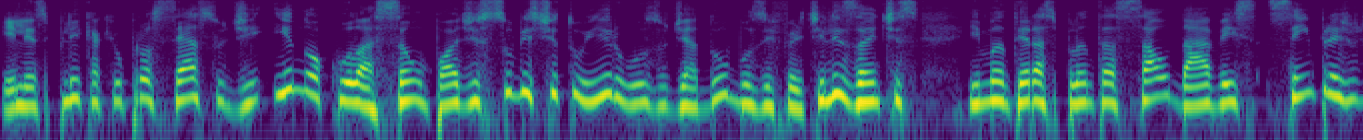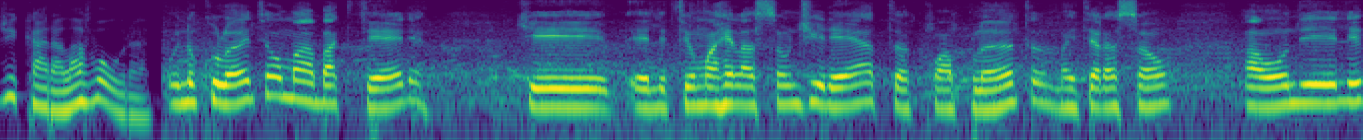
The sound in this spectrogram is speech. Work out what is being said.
Ele explica que o processo de inoculação pode substituir o uso de adubos e fertilizantes e manter as plantas saudáveis sem prejudicar a lavoura. O inoculante é uma bactéria que ele tem uma relação direta com a planta, uma interação aonde ele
